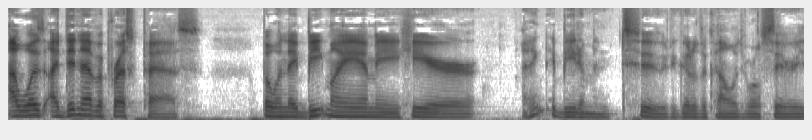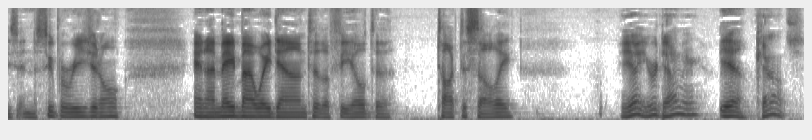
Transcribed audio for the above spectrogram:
I was I didn't have a press pass, but when they beat Miami here, I think they beat them in two to go to the College World Series in the Super Regional, and I made my way down to the field to talk to Sully. Yeah, you were down there. Yeah. Counts.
